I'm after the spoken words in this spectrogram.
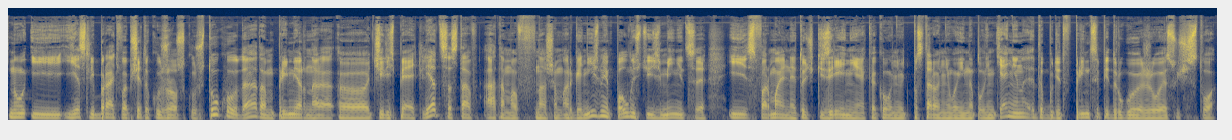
Ну и если брать вообще такую жесткую штуку, да, там примерно э, через 5 лет состав атомов в нашем организме полностью изменится, и с формальной точки зрения какого-нибудь постороннего инопланетянина это будет в принципе другое живое существо.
